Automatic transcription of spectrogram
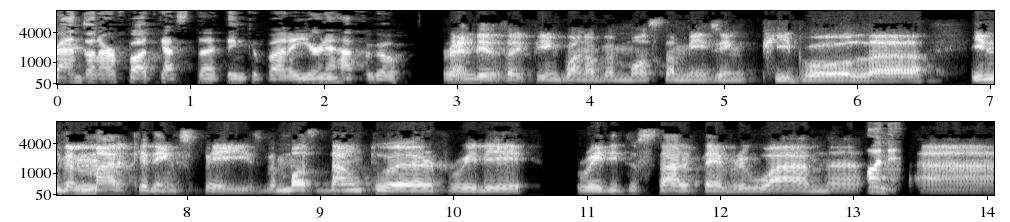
rand on our podcast i think about a year and a half ago rand is i think one of the most amazing people uh, in the marketing space the most down to earth really ready to start everyone uh, on it uh,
